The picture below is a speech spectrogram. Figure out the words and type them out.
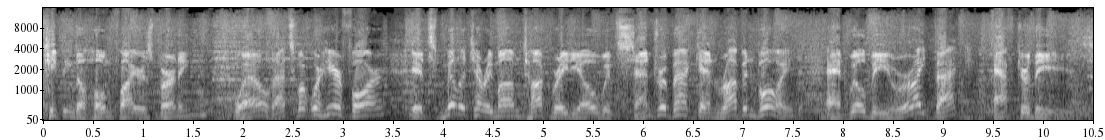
Keeping the home fires burning? Well, that's what we're here for. It's Military Mom Talk Radio with Sandra Beck and Robin Boyd. And we'll be right back after these.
